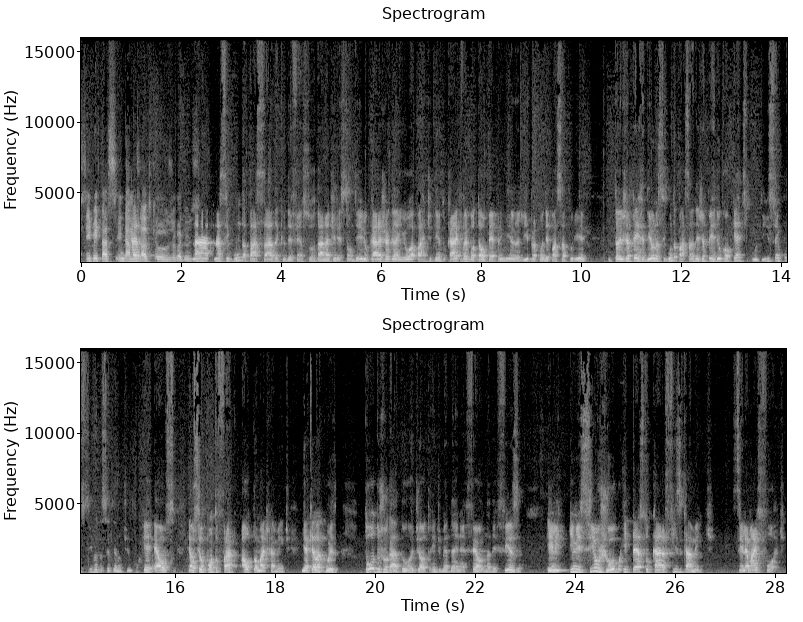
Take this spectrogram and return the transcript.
sempre ele tá, tá cara, mais alto que os jogadores. Na, na segunda passada que o defensor dá na direção dele, o cara já ganhou a parte de dentro. O cara que vai botar o pé primeiro ali para poder passar por ele. Então ele já perdeu, na segunda passada, ele já perdeu qualquer disputa. E isso é impossível de você ter no time, porque é o, é o seu ponto fraco automaticamente. E aquela hum. coisa, todo jogador de alto rendimento da NFL na defesa, ele inicia o jogo e testa o cara fisicamente, se ele é mais forte.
